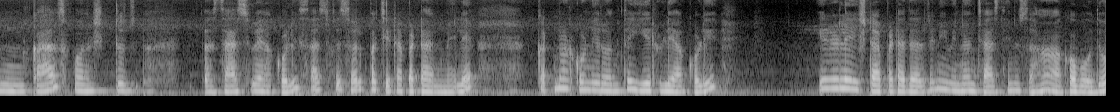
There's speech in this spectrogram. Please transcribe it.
ಒಂದು ಕಾಲು ಸ್ಪೂನಷ್ಟು ಸಾಸಿವೆ ಹಾಕ್ಕೊಳ್ಳಿ ಸಾಸಿವೆ ಸ್ವಲ್ಪ ಚಿಟಪಟ ಅಂದಮೇಲೆ ಕಟ್ ಮಾಡ್ಕೊಂಡಿರೋಂಥ ಈರುಳ್ಳಿ ಹಾಕ್ಕೊಳ್ಳಿ ಈರುಳ್ಳಿ ಇಷ್ಟಪಟ್ಟದಾದರೆ ನೀವು ಇನ್ನೊಂದು ಜಾಸ್ತಿನೂ ಸಹ ಹಾಕೋಬೋದು.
